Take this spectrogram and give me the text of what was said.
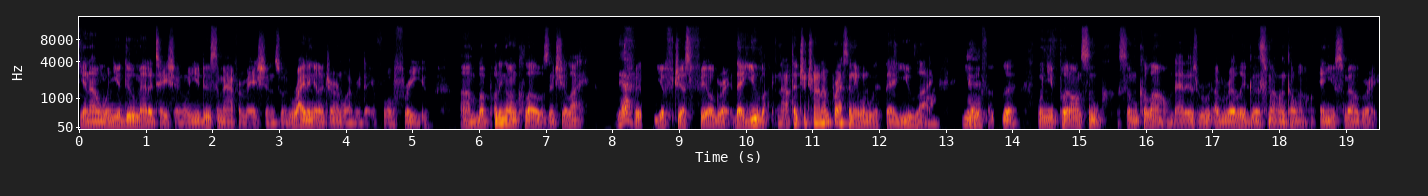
you know, when you do meditation, when you do some affirmations, writing in a journal every day will free you. Um, but putting on clothes that you like, yeah. You just feel great that you like, not that you're trying to impress anyone with, that you like. Yeah. You will feel good. when you put on some some cologne that is a really good smelling cologne and you smell great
